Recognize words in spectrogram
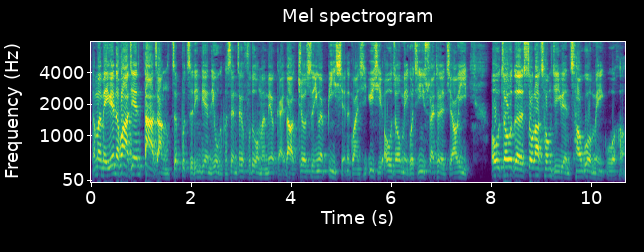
那么美元的话，今天大涨，这不止零点零五个 percent，这个幅度我们没有改到，就是因为避险的关系，预期欧洲、美国经济衰退的交易，欧洲的受到冲击远超过美国哈。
